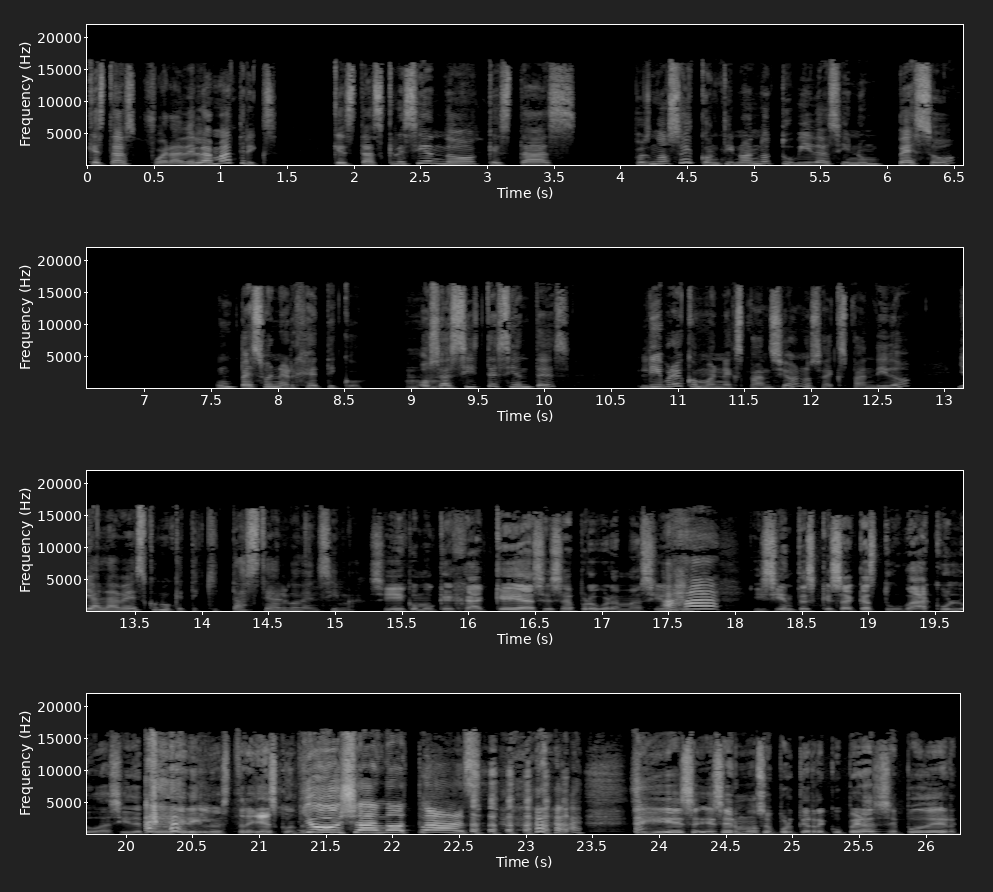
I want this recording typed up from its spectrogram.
que estás fuera de la Matrix, que estás creciendo, que estás, pues no sé, continuando tu vida sin un peso, un peso energético. O sea, sí te sientes libre como en expansión, o sea, expandido, y a la vez como que te quitaste algo de encima. Sí, como que hackeas esa programación Ajá. y sientes que sacas tu báculo así de poder y lo estrellas contra You shall ¿no? not pass. Sí, es, es hermoso porque recuperas ese poder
